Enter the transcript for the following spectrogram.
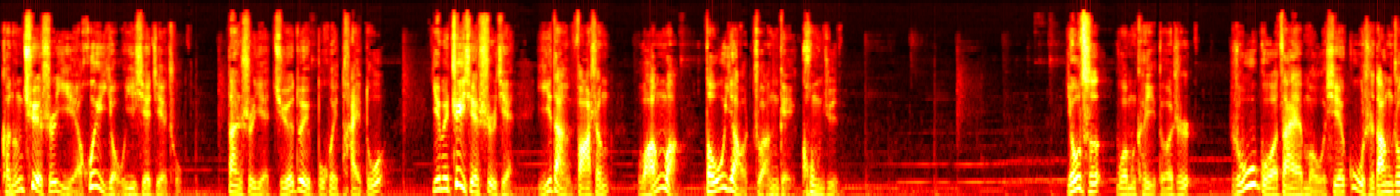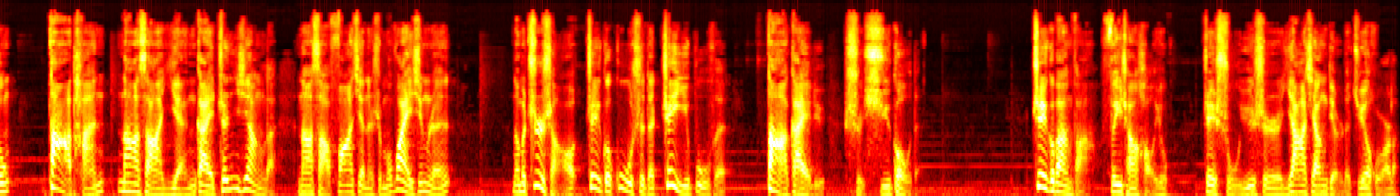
可能确实也会有一些接触，但是也绝对不会太多，因为这些事件一旦发生，往往都要转给空军。由此我们可以得知，如果在某些故事当中大谈 NASA 掩盖真相了，NASA 发现了什么外星人，那么至少这个故事的这一部分大概率是虚构的。这个办法非常好用，这属于是压箱底儿的绝活了。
